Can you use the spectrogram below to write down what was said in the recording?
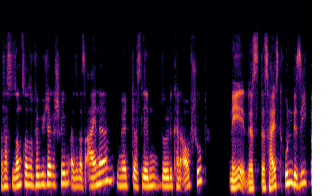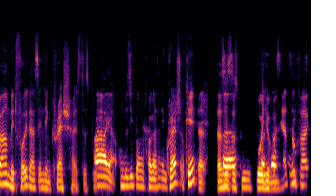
Was hast du sonst noch so für Bücher geschrieben? Also das eine mit Das Leben dulde keinen Aufschub. Nee, das, das heißt Unbesiegbar mit Vollgas in den Crash heißt das Buch. Ah ja, Unbesiegbar mit Vollgas in den Crash, okay. Das, das äh, ist das Buch, wo ich über einen Herzinfarkt...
